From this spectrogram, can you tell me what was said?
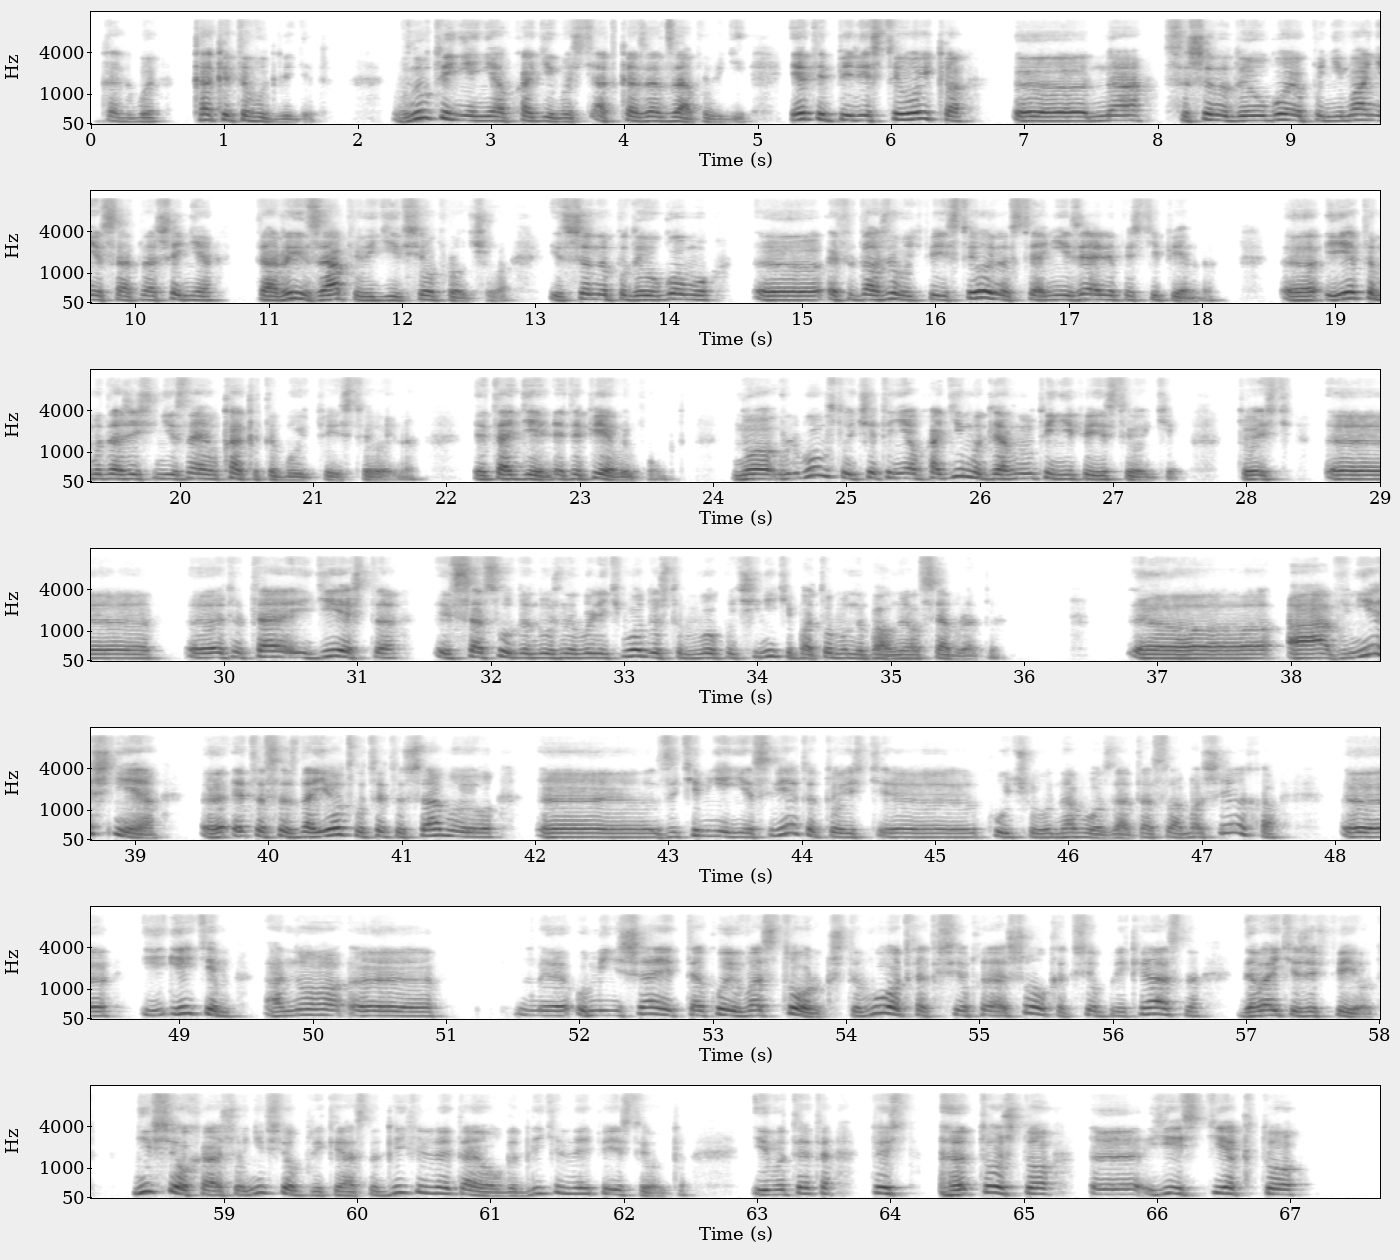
как бы, как это выглядит. Внутренняя необходимость отказа от заповедей – это перестройка э, на совершенно другое понимание соотношения Тары, заповеди и всего прочего. И совершенно по-другому э, это должно быть перестроено в стране Израиля постепенно. Э, и это мы даже еще не знаем, как это будет перестроено. Это отдельно, это первый пункт. Но в любом случае это необходимо для внутренней перестройки. То есть э, это та идея, что из сосуда нужно вылить воду, чтобы его починить, и потом он наполнялся обратно. А внешнее Э, это создает вот эту самую э, затемнение света, то есть э, кучу навоза от осла Машеха, э, и этим оно э, э, уменьшает такой восторг, что вот как все хорошо, как все прекрасно, давайте же вперед. Не все хорошо, не все прекрасно, длительная дорога, длительная перестройка. И вот это, то есть то, что э, есть те, кто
